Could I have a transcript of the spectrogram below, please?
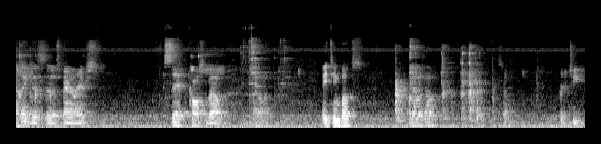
I think this uh, spanner wrench set cost about, I don't know, 18 bucks on Amazon. So, pretty cheap.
